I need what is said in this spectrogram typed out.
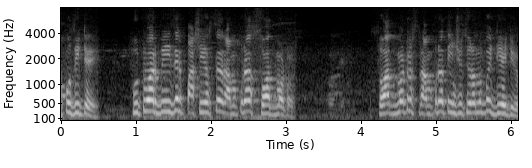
অপোজিটে ফুটওয়ার ব্রিজের পাশেই হচ্ছে রামপুরা সোয়াদ মোটরস সোয়াদ মোটরস রামপুরা তিনশো চুরানব্বই ডিআইটি রোড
